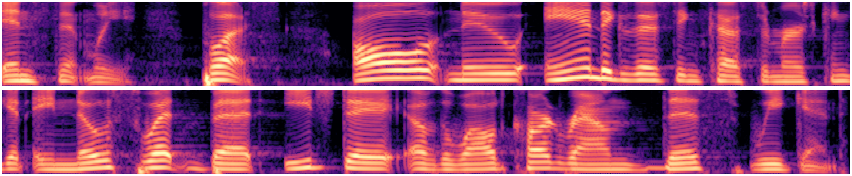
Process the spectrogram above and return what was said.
instantly. Plus, all new and existing customers can get a no sweat bet each day of the wild card round this weekend.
